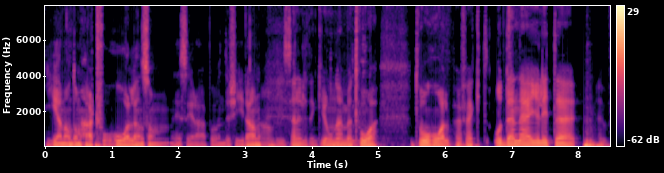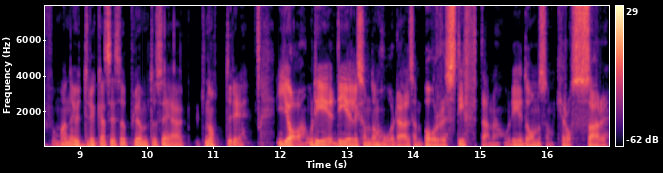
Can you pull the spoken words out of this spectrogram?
genom de här två hålen som ni ser här på undersidan. Ja, visa en liten krona med två, två hål. Perfekt. Och den är ju lite, får man uttrycka sig så plumpt och säga, knottrig. Ja, och det, det är liksom de hårda liksom borrstiften. Och det är de som krossar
